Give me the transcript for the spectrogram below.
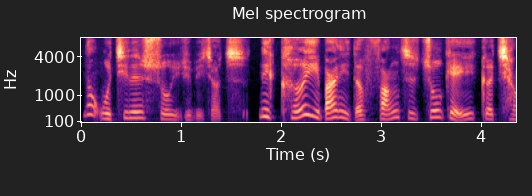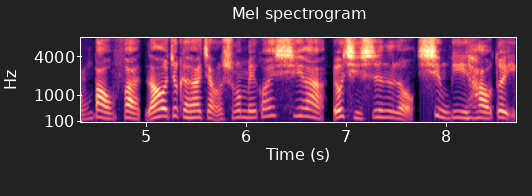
那我今天说一句比较直，你可以把你的房子租给一个强暴犯，然后就跟他讲说没关系啦，尤其是那种性癖好对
